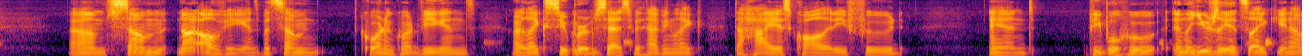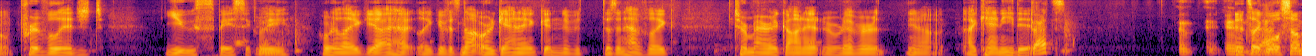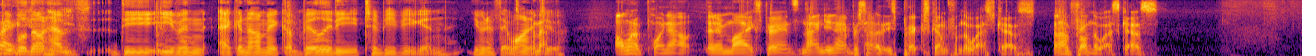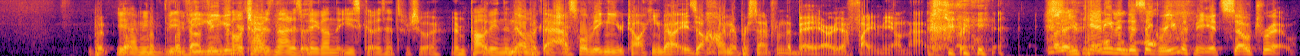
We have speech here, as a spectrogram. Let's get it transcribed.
um, some, not all vegans, but some quote unquote vegans are like super Mm-hmm. obsessed with having like the highest quality food, and people who and like usually it's like you know privileged youth basically who are like yeah I ha- like if it's not organic and if it doesn't have like turmeric on it or whatever you know i can't eat it That's. And, and and it's like well some people don't have the even economic ability to be vegan even if they wanted I- to I want to point out that in my experience, 99% of these pricks come from the West Coast. And I'm from the West Coast. But Yeah, but- I mean, but- but vegan you're culture is not as big on the East Coast, that's for sure, and probably in the no, middle. but of the country. asshole vegan you're talking about is 100% from the Bay Area. Fight me on that. True. But you can't even disagree with me. It's so true.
